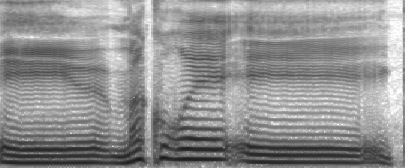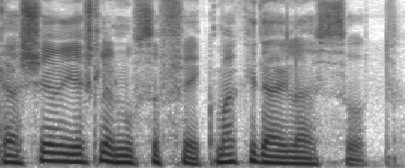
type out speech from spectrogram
אה, מה קורה אה, כאשר יש לנו ספק? מה כדאי לעשות?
